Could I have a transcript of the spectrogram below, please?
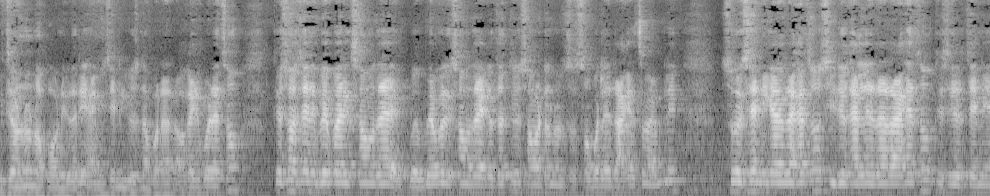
भित्राउन नपाउने गरी हामी चाहिँ योजना बनाएर अगाडि बढाएको छौँ। त्यसमा चाहिँ व्यापारिक समुदाय व्यापारिक समुदायको जति पनि सङ्गठनहरू छ सबैलाई राखेका छौँ हामीले। सुरक्षा निकाय राखेका छौँ सिडिओ कार्यालय राखेका छौँ त्यसै गरी चाहिँ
